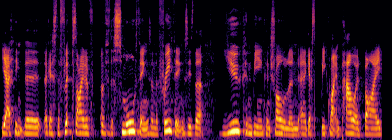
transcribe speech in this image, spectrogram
yeah, I think the, I guess the flip side of, of the small things and the free things is that you can be in control and, and, I guess be quite empowered by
